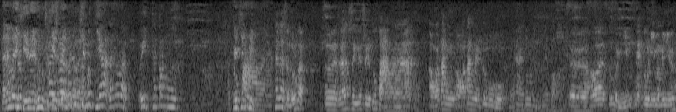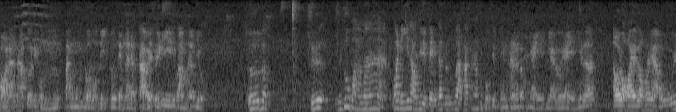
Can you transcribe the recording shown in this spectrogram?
แต่นั้นไม่ได้คิดเลยเพิ่งใช่ใช่เพิ่งเพิ่งคิดเมื่อกี้อะแล้วก็แบบเอ้ยถ้าตั้งตู้ปลามาถ้าเกิดสมมติแบบเออแล้วซื้อซื้อตู้ปลามาเอามาตั้งเอามาตั้งในตู้เดี๋ยวทางตู้นี้ไม่พอเออเพราะว่าตู้อย่างนี้เนี่ยตู้นี้มันไม่มีไม่พอแล้วนะครับตู้ที่ผมตั้งโชว์ปกติตู้เต็มแล้วเดี๋ยวกล่าวว่าจะซื้อที่ที่วางเพิ่มอยู่ เออแบบซื้อซื้อตู้ปลามา วันนี้ยี่สิบสี่สิบเซนก็ซื้อตู้ปลาสักห้าสิบหกสิบเซนนะแล้วแบบใหญ่ใหญ่ใหญ่อย่างนี้แล้ว เอาลอยลอยอะอุ้ย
